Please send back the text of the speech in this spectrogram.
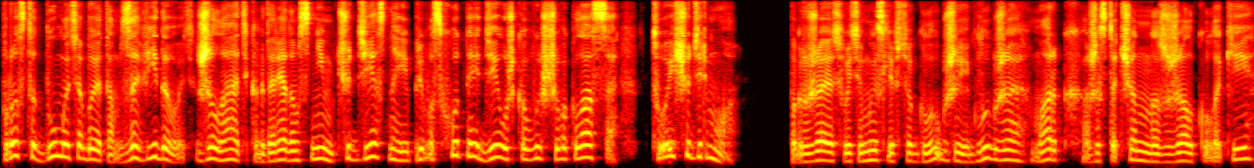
Просто думать об этом, завидовать, желать, когда рядом с ним чудесная и превосходная девушка высшего класса, то еще дерьмо. Погружаясь в эти мысли все глубже и глубже, Марк ожесточенно сжал кулаки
